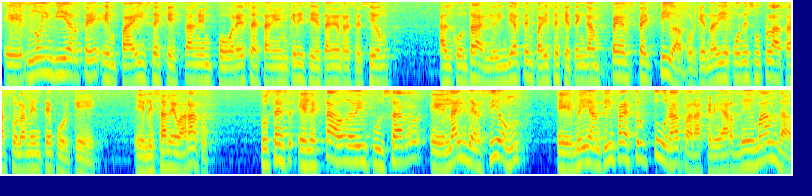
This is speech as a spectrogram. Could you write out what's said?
eh, no invierte en países que están en pobreza, están en crisis, están en recesión. Al contrario, invierte en países que tengan perspectiva, porque nadie pone su plata solamente porque eh, le sale barato. Entonces, el Estado debe impulsar eh, la inversión mediante infraestructura para crear demanda.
